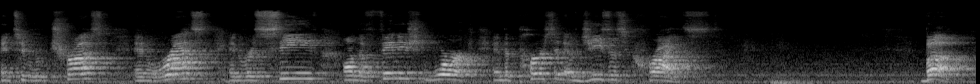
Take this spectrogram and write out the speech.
and to trust and rest and receive on the finished work in the person of Jesus Christ. But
